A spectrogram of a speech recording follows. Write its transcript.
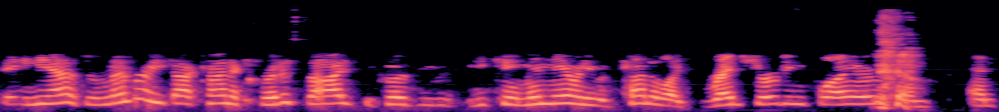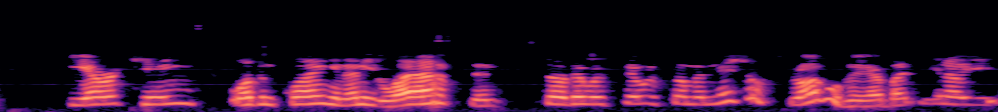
He has. Remember, he got kind of criticized because he was he came in there and he was kind of like redshirting players, yeah. and and D'Eriq King wasn't playing, and then he left, and so there was there was some initial struggle there. But you know, you,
